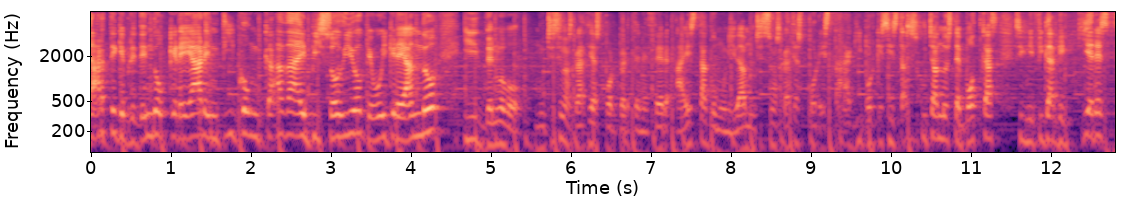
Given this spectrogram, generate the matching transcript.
darte, que pretendo crear en ti con cada episodio que voy creando. Y de nuevo, muchísimas gracias por pertenecer a esta comunidad, muchísimas gracias por estar aquí, porque si estás escuchando este podcast significa que quieres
